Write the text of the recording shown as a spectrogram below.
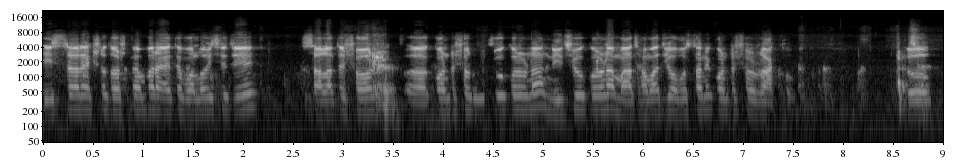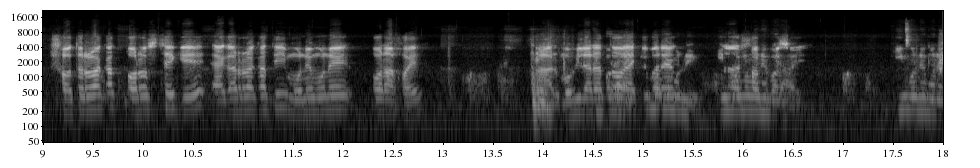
ইসরার একশো- দশ নম্বর আয়াতে বলা হয়েছে যে সালাতে স্বর হ্যাঁ। কণ্ঠস্বর উঁচুও করো না নিচেও করো না মাঝামাঝি অবস্থানে কণ্ঠস্বর রাখো। তো আচ্ছা। সতেরো রাকাত ফরজ থেকে এগারো রাকাতেই মনে মনে পড়া হয়। আর মহিলারা তো একেবারে মনে- কি মনে মনে?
